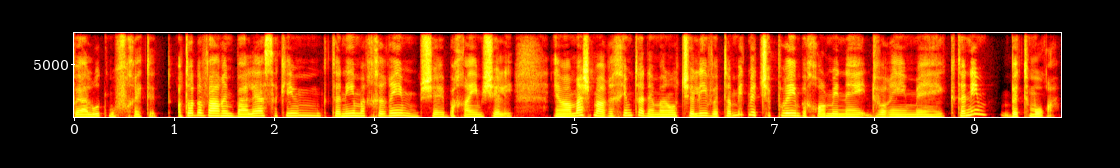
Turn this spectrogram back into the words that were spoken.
בעלות מופחתת. אותו דבר עם בעלי עסקים קטנים אחרים שבחיים שלי. הם ממש מעריכים את הנאמנות שלי ותמיד מצ'פרים בכל מיני דברים אה, קטנים בתמורה.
